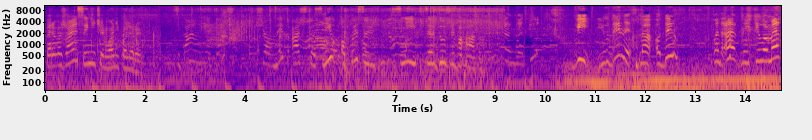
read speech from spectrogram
Переважає сині червоні кольори. Цікаво мені те, що в них аж 100 слів описують сніг. Це дуже багато. Дві людини на один квадратний кілометр.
